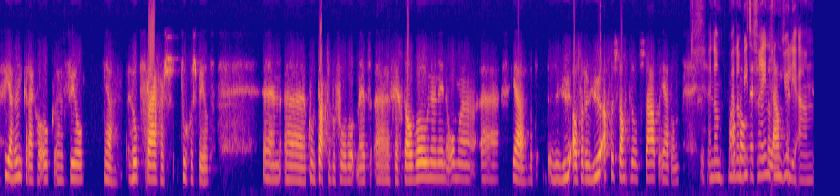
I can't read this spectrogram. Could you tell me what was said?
via hun krijgen we ook veel ja, hulpvragers toegespeeld. En uh, contacten bijvoorbeeld met uh, Vechtal Wonen in Ommen. Uh, ja, huur, als er een huurachterstand ontstaat, ja, dan is En dan, maar dan biedt de vereniging jullie aan,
